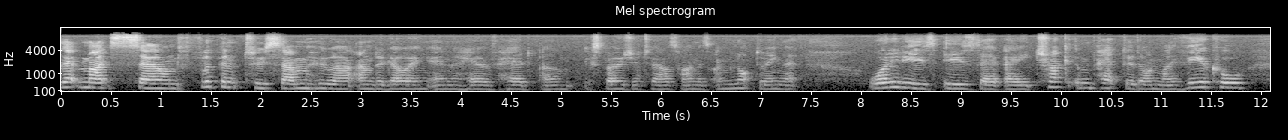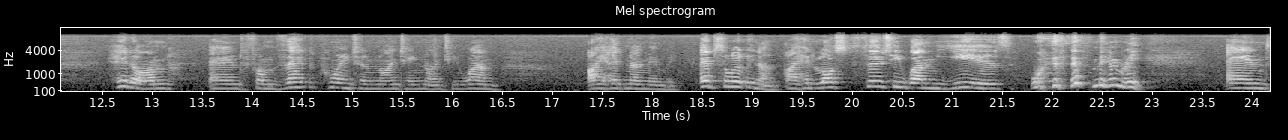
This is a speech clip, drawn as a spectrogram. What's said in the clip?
that might sound flippant to some who are undergoing and have had um, exposure to Alzheimer's. I'm not doing that. What it is, is that a truck impacted on my vehicle head on and from that point in 1991 I had no memory. Absolutely none. I had lost 31 years worth of memory and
